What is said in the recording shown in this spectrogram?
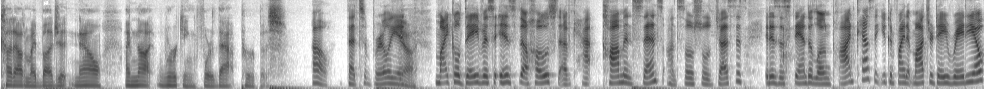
cut out of my budget. Now I'm not working for that purpose. Oh, that's brilliant. Yeah. Michael Davis is the host of Ca- Common Sense on Social Justice. It is a standalone podcast that you can find at Mater Dei Radio.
